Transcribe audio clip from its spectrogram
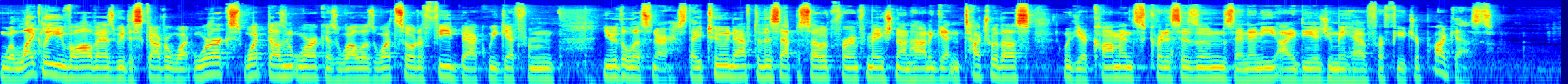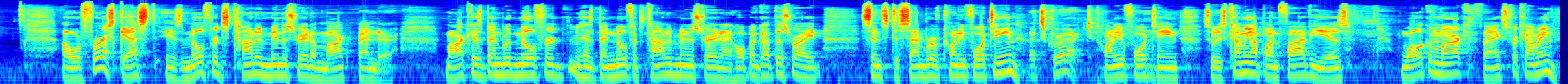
will likely evolve as we discover what works, what doesn't work, as well as what sort of feedback we get from you, the listener. Stay tuned after this episode for information on how to get in touch with us with your comments, criticisms, and any ideas you may have for future podcasts. Our first guest is Milford's Town Administrator, Mark Bender. Mark has been with Milford, has been Milford's town administrator, and I hope I got this right, since December of 2014. That's correct. 2014. So he's coming up on five years. Welcome, Mark. Thanks for coming.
